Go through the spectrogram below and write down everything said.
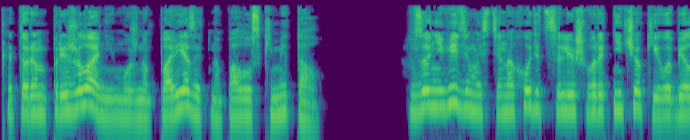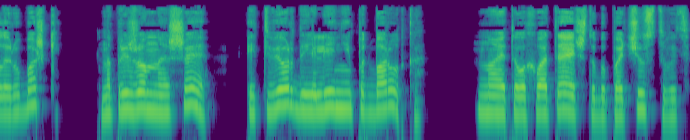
которым при желании можно порезать на полоски металл. В зоне видимости находится лишь воротничок его белой рубашки, напряженная шея и твердые линии подбородка. Но этого хватает, чтобы почувствовать,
